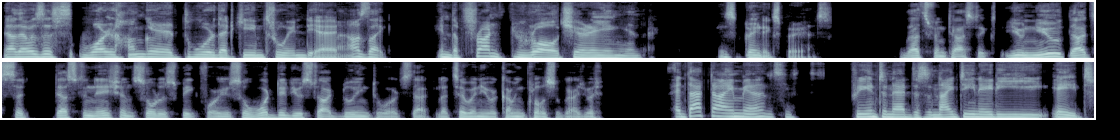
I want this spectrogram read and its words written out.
You know, there was this World Hunger tour that came through India. I was like in the front row cheering, and it's a great experience. That's fantastic. You knew that's a destination, so to speak, for you. So, what did you start doing towards that? Let's say when you were coming close to graduation. At that time, yeah, pre-internet. This is 1988.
